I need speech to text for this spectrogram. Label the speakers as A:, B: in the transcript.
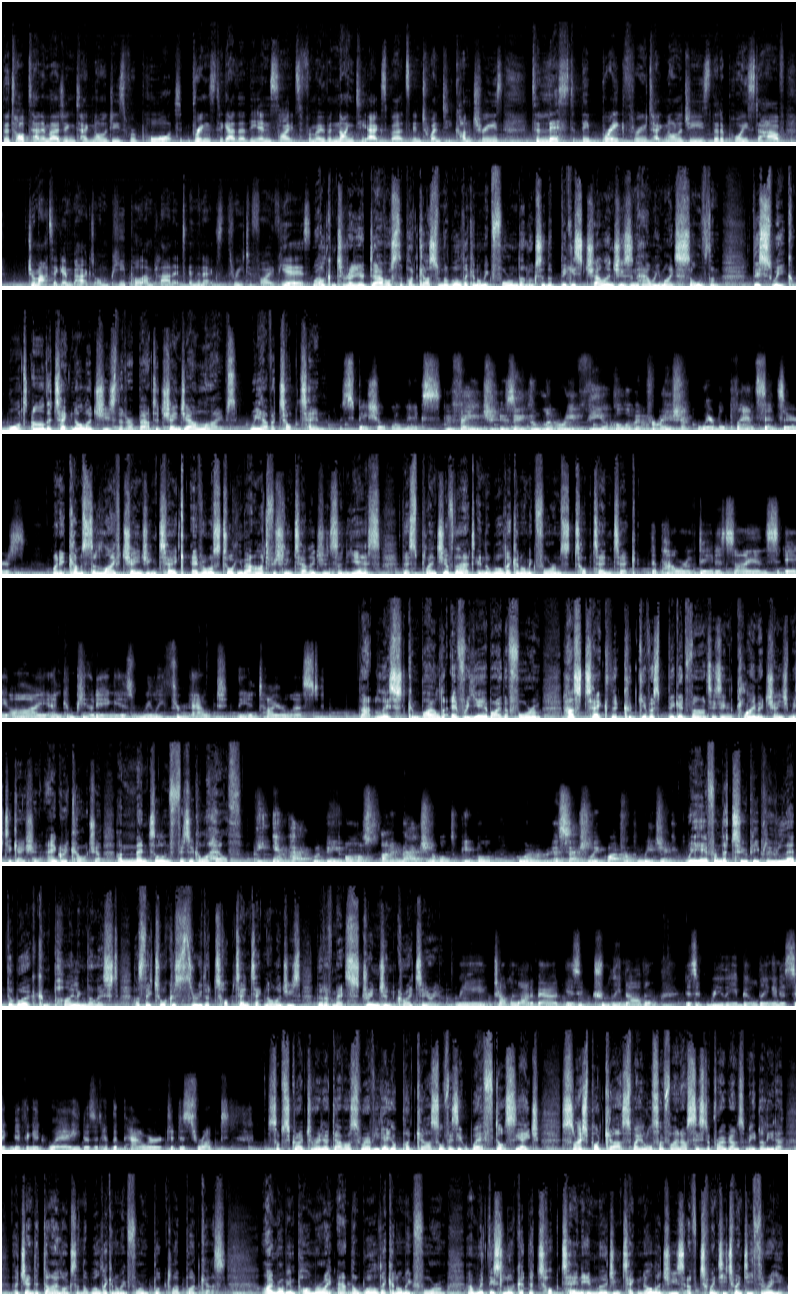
A: The Top 10 Emerging Technologies report brings together the insights from over 90 experts in 20 countries to list the breakthrough technologies that are poised to have dramatic impact on people and planet in the next three to five years.
B: Welcome to Radio Davos, the podcast from the World Economic Forum that looks at the biggest challenges and how we might solve them. This week, what are the technologies that are about to change our lives? We have a top 10.
C: Spatial omics.
D: Phage is a delivery vehicle of information.
C: Wearable plant sensors
B: when it comes to life changing tech, everyone's talking about artificial intelligence, and yes, there's plenty of that in the World Economic Forum's top 10 tech.
C: The power of data science, AI, and computing is really throughout the entire list.
B: That list, compiled every year by the Forum, has tech that could give us big advances in climate change mitigation, agriculture, and mental and physical health.
D: The impact would be almost unimaginable to people who are essentially quadriplegic.
B: We hear from the two people who led the work compiling the list as they talk us through the top 10 technologies that have met stringent criteria.
C: We talk a lot about is it truly novel? Is it really building in a significant way? Does it have the power to disrupt?
B: Subscribe to Radio Davos wherever you get your podcasts or visit wef.ch slash podcasts where you'll also find our sister programs Meet the Leader, Agenda Dialogues and the World Economic Forum Book Club podcast. I'm Robin Pomeroy at the World Economic Forum and with this look at the top 10 emerging technologies of 2023.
